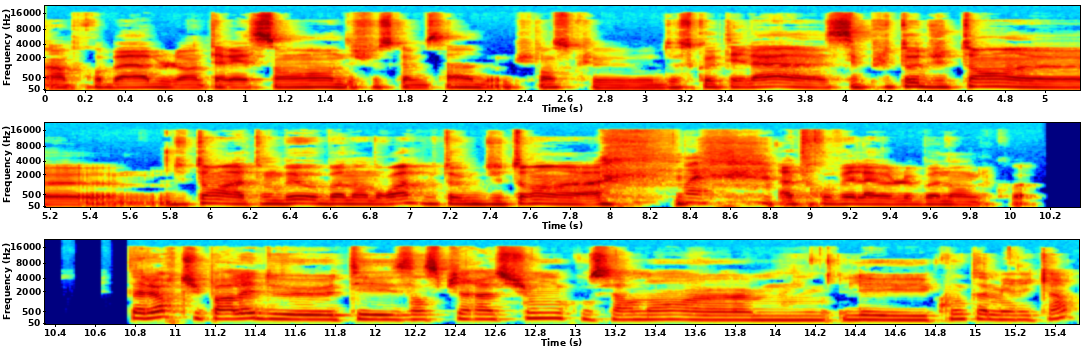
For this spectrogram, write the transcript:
improbables, intéressants, des choses comme ça. Donc je pense que de ce côté-là, euh, c'est plutôt du temps, euh, du temps à tomber au bon endroit plutôt que du temps à, Ouais. à trouver la- le bon angle, quoi. Tout à l'heure, tu parlais de tes inspirations concernant euh, les contes américains.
